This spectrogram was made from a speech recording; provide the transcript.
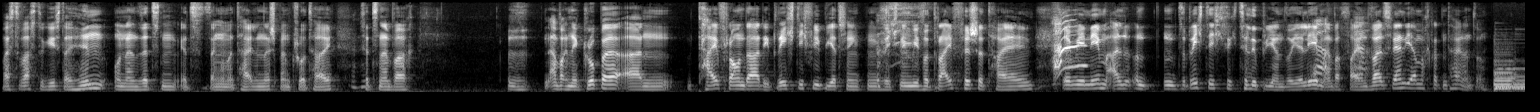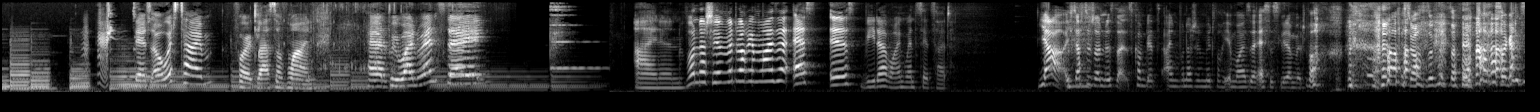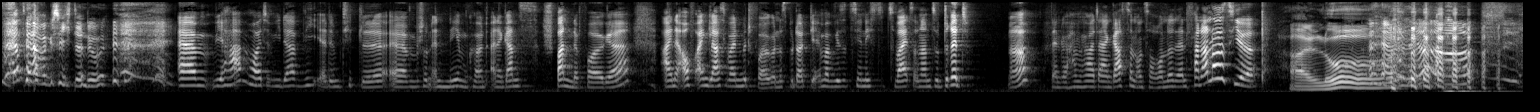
weißt du was, du gehst da hin und dann sitzen, jetzt sagen wir mal thailändisch beim Kro Thai, mhm. sitzen einfach einfach eine Gruppe an Thai-Frauen da, die richtig viel Bier trinken, sich irgendwie so drei Fische teilen, irgendwie nehmen alle und, und richtig sich zelebrieren, so ihr Leben ja, einfach feiern, ja. weil es wären die einfach gerade in Thailand so. There's always time for a glass of wine. Happy Wine Wednesday! Einen wunderschönen Mittwoch, ihr Mäuse. Es ist wieder Wine Wednesday Zeit. Ja, ich dachte schon, es, kommt jetzt ein wunderschöner Mittwoch, ihr Mäuse, es ist wieder Mittwoch. ich war auch so kurz davor. Das war ganz, ganz knappe Geschichte, du. Ähm, wir haben heute wieder, wie ihr dem Titel ähm, schon entnehmen könnt, eine ganz spannende Folge. Eine Auf ein Glas Wein mit Folge. Und das bedeutet ja immer, wir sitzen hier nicht zu zweit, sondern zu dritt. Ne? Denn wir haben heute einen Gast in unserer Runde, denn Fernando ist hier. Hallo. Hallo.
